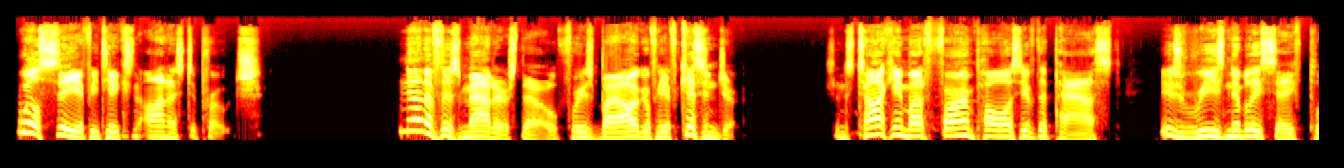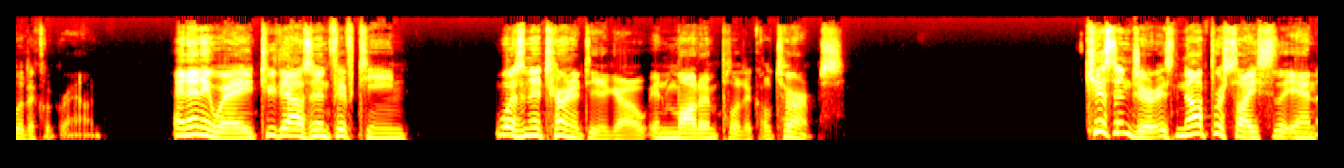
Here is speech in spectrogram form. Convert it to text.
We'll see if he takes an honest approach. None of this matters, though, for his biography of Kissinger, since talking about foreign policy of the past is reasonably safe political ground. And anyway, 2015, was an eternity ago in modern political terms. Kissinger is not precisely an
